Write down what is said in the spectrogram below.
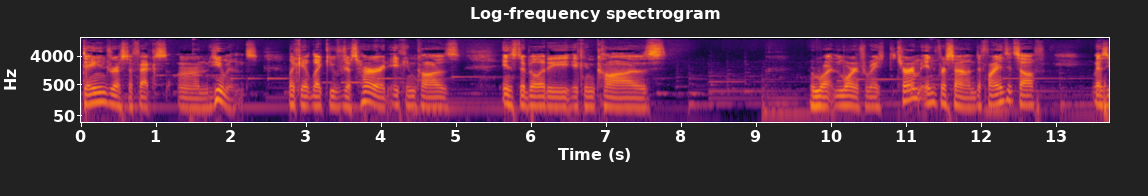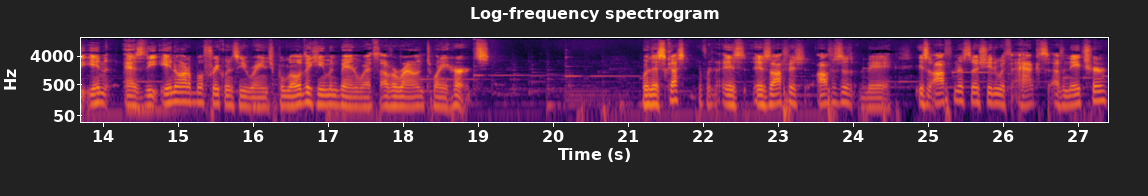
Dangerous effects on humans, like it, like you've just heard. It can cause instability. It can cause more, more information. The term infrasound defines itself as the in as the inaudible frequency range below the human bandwidth of around 20 hertz. When discussing is is office offices is often associated with acts of nature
